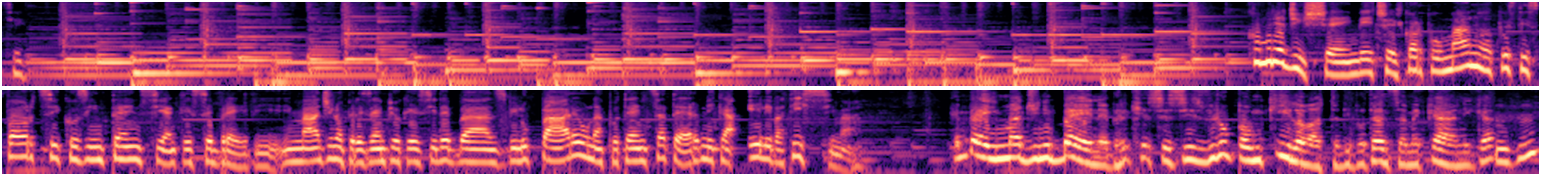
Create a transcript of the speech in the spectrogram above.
Sì. Come reagisce invece il corpo umano a questi sforzi così intensi anche se brevi? Immagino per esempio che si debba sviluppare una potenza termica elevatissima. E beh, immagini bene, perché se si sviluppa un kilowatt di potenza meccanica, Mhm.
